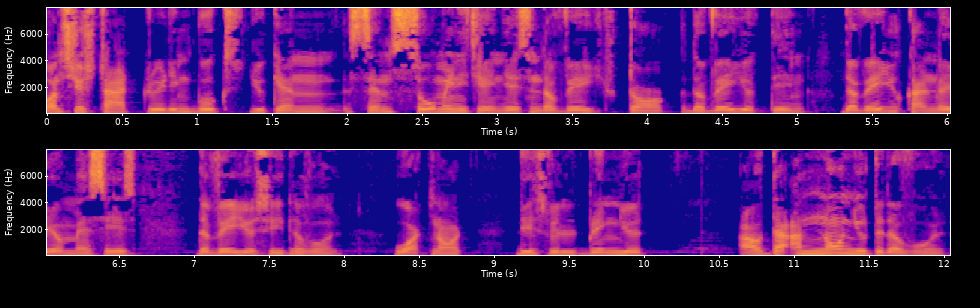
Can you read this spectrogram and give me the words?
Once you start reading books, you can sense so many changes in the way you talk, the way you think, the way you convey your message, the way you see the world, whatnot. This will bring you out the unknown you to the world.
